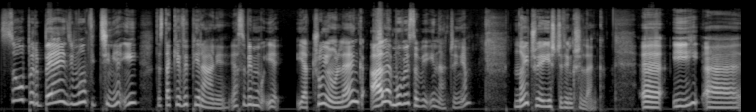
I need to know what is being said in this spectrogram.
Super, będzie mówić ci, nie? I to jest takie wypieranie. Ja sobie, ja, ja czuję lęk, ale mówię sobie inaczej, nie? No i czuję jeszcze większy lęk. E, I, e, e,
